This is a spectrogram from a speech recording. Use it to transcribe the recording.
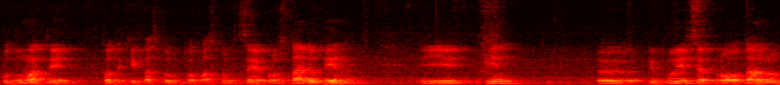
подумати, хто такий пастух, то пастух це проста людина. І він е, піклується про отару,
